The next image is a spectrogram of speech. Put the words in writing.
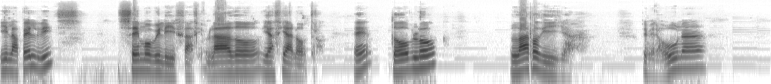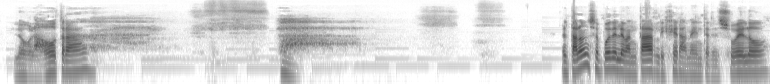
y la pelvis se moviliza hacia un lado y hacia el otro. ¿eh? Doblo la rodilla. Primero una, luego la otra. El talón se puede levantar ligeramente del suelo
